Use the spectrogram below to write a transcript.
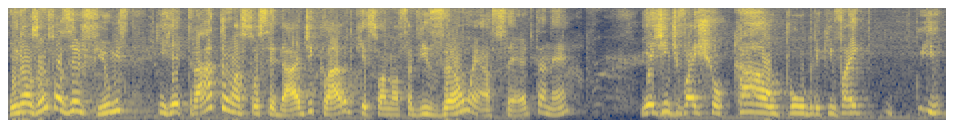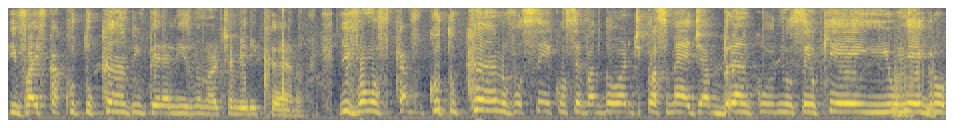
E nós vamos fazer filmes que retratam a sociedade, claro, porque só a nossa visão é a certa, né? E a gente vai chocar o público e vai e, e vai ficar cutucando o imperialismo norte-americano. E vamos ficar cutucando você, conservador, de classe média, branco, não sei o que, e o negro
